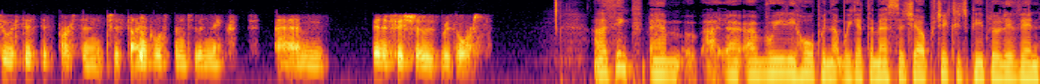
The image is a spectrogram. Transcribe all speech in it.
to assist this person to signpost them to the next um, beneficial resource. And I think um, I, I'm really hoping that we get the message out, particularly to people who live in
